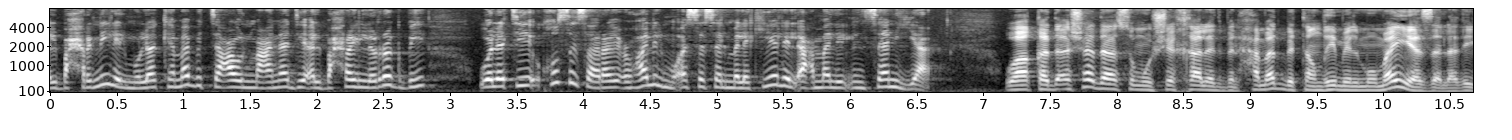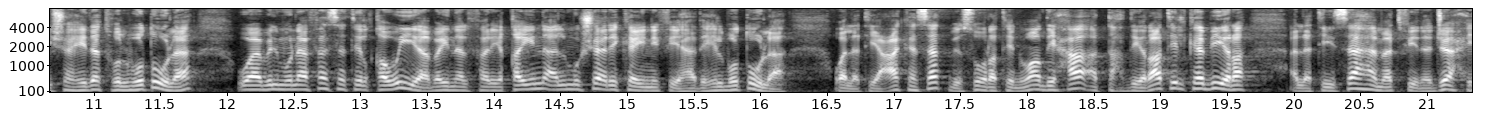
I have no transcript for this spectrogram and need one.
البحريني للملاكمة بالتعاون مع نادي البحرين للرجبي والتي خصص ريعها للمؤسسة الملكية للأعمال الإنسانية. وقد أشاد سمو الشيخ خالد بن حمد بالتنظيم المميز الذي شهدته البطولة وبالمنافسة القوية بين الفريقين المشاركين في هذه البطولة والتي عكست بصورة واضحة التحضيرات الكبيرة التي ساهمت في نجاح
